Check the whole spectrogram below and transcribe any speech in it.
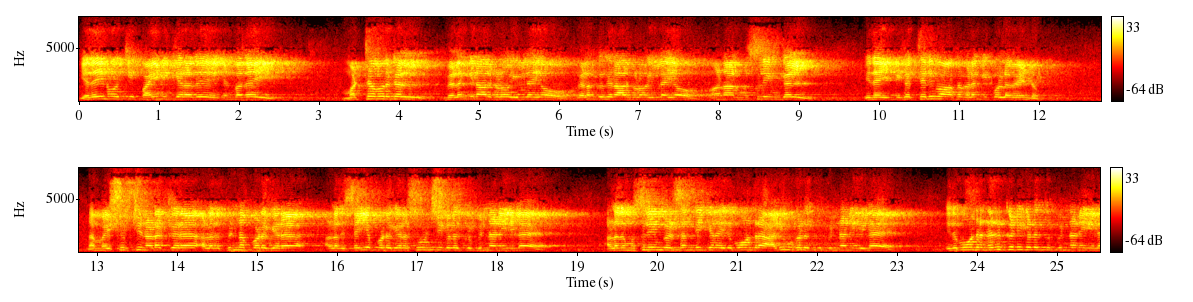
எதை நோக்கி பயணிக்கிறது என்பதை மற்றவர்கள் விளங்கினார்களோ இல்லையோ விளங்குகிறார்களோ இல்லையோ ஆனால் முஸ்லிம்கள் இதை மிக தெளிவாக விளங்கிக் கொள்ள வேண்டும். நம்மை சுற்றி நடக்கிற அல்லது பின்னப்படுகிற அல்லது செய்யப்படுகிற சூழ்ச்சிகளுக்கு பின்னணியில அல்லது முஸ்லிம்கள் சந்திக்கிற இது போன்ற அழிவுகளுக்கு பின்னணியில இது போன்ற நெருக்கடிகளுக்கு பின்னணியில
